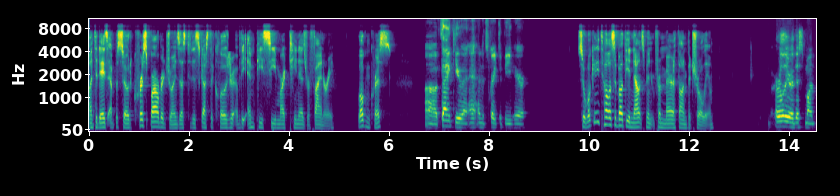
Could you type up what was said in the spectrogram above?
On today's episode, Chris Barber joins us to discuss the closure of the MPC Martinez refinery. Welcome, Chris. Uh, thank you, and it's great to be here. So, what can you tell us about the announcement from Marathon Petroleum? Earlier this month,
